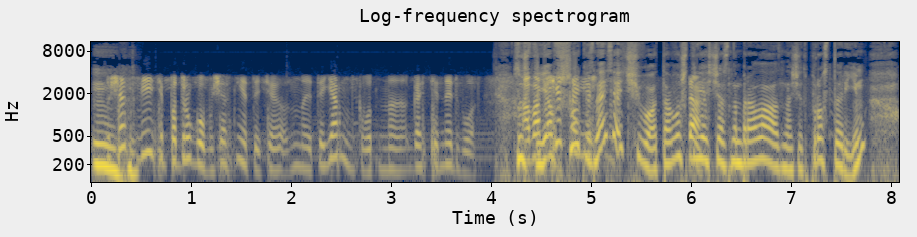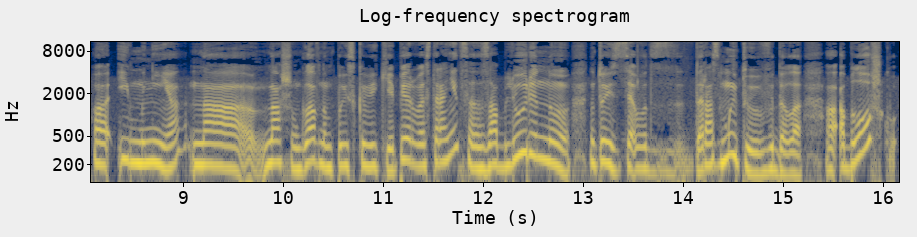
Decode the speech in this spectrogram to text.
Мгм. сейчас, видите, по-другому. Сейчас нет эти, этой ярмарка вот на гостиный двор. Слушайте, А я в вообще, шоке, конечно, знаете, от чего? От того, что Да. я сейчас набрала, значит, просто Рим, э, и мне на нашем главном поисковике первая страница заблюренную, ну, то есть э, вот размытую выдала а, обложку.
